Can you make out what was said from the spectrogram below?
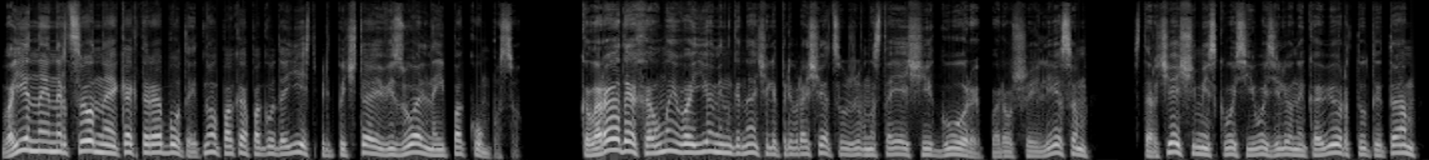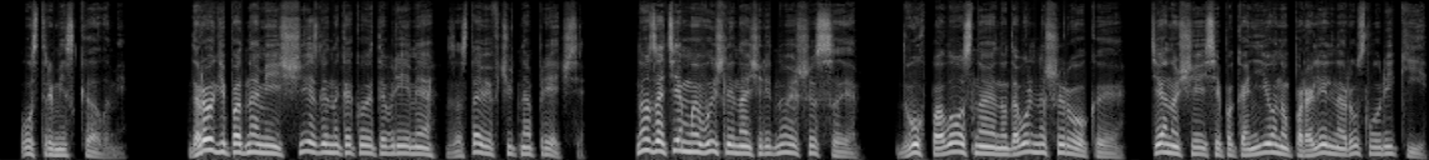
Военная инерционная как-то работает, но пока погода есть, предпочитаю визуально и по компасу. Колорадо холмы Вайоминга начали превращаться уже в настоящие горы, поросшие лесом, с торчащими сквозь его зеленый ковер тут и там острыми скалами. Дороги под нами исчезли на какое-то время, заставив чуть напрячься. Но затем мы вышли на очередное шоссе. Двухполосное, но довольно широкое, тянущееся по каньону параллельно руслу реки,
